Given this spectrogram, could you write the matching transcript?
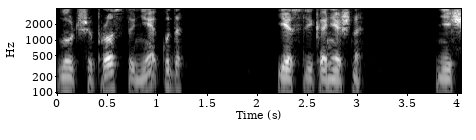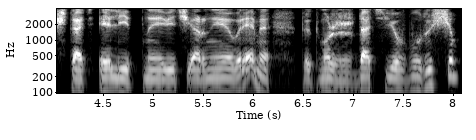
лучше просто некуда. Если, конечно, не считать элитное вечернее время, ты можешь ждать ее в будущем,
